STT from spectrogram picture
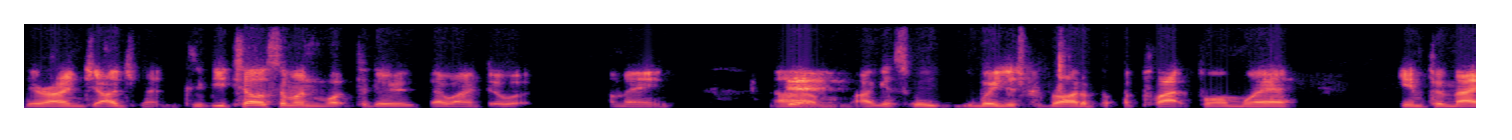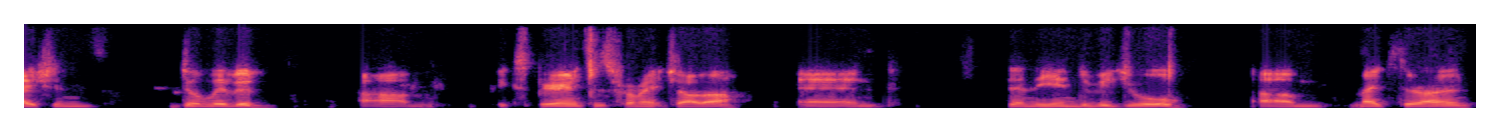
their own judgment. Because if you tell someone what to do, they won't do it. I mean, um, yeah. I guess we, we just provide a, a platform where information's delivered um, experiences from each other, and then the individual um, makes their own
